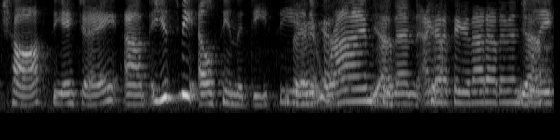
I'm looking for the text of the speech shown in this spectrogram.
Cha C H A. Um, it used to be LC in the DC, There and it go. rhymes. So then I Yeah. gotta figure that out eventually.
